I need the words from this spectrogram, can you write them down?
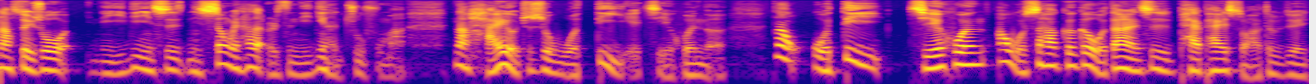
那所以说，你一定是你身为他的儿子，你一定很祝福嘛。那还有就是，我弟也结婚了。那我弟结婚啊，我是他哥哥，我当然是拍拍手啊，对不对？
